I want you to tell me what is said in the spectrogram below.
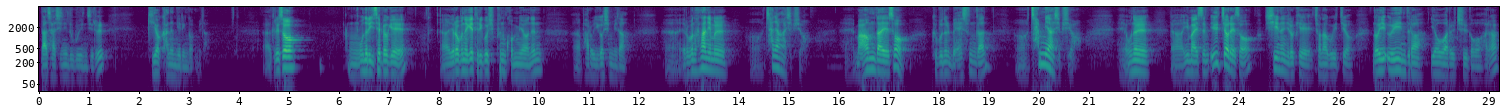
나 자신이 누구인지를 기억하는 일인 겁니다. 아, 그래서 음, 오늘 이 새벽에 아, 여러분에게 드리고 싶은 권면은 아, 바로 이것입니다. 여러분 하나님을 어, 찬양하십시오. 예, 마음 다해서 그분을 매 순간 어, 찬미하십시오. 예, 오늘 어, 이 말씀 1절에서 시인은 이렇게 전하고 있죠. 너희 의인들아 여호와를 즐거워하라.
